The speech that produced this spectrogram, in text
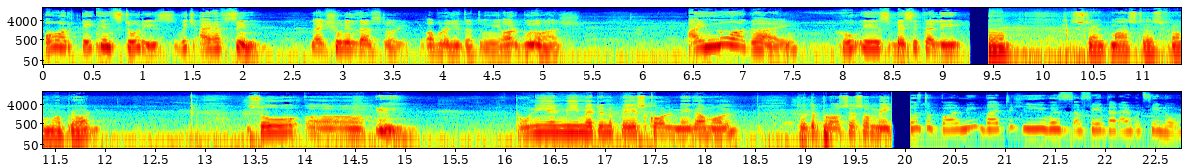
or taken stories which I have seen, like Shunilda's story, Aparajita Tumi, or Buno Haansh. I know a guy who is basically stunt masters from abroad. So uh, Tony and me met in a place called Mega Mall. So the process of making supposed to call me, but he was afraid that I would say no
